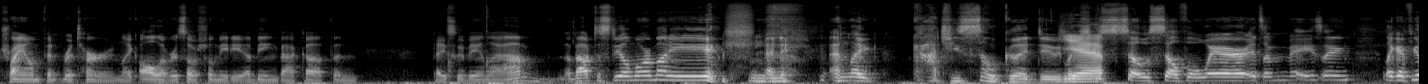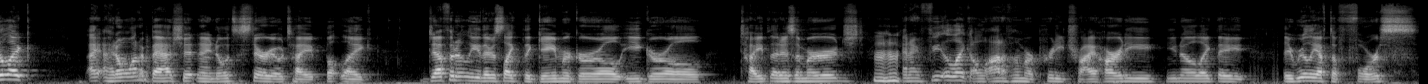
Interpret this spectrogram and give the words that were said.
triumphant return, like all of her social media being back up and basically being like, "I'm about to steal more money," and and like. God, she's so good, dude. Like Yep. she's so self-aware. It's amazing. Like I feel like I, I don't want to bash it, and I know it's a stereotype, but like definitely there's like the gamer girl, e girl type that has emerged, Mm-hmm. and I feel like a lot of them are pretty try hardy. You know, like they they really have to force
